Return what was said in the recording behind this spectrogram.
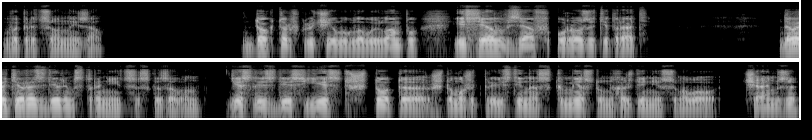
в операционный зал. Доктор включил угловую лампу и сел, взяв у Розы тетрадь. — Давайте разделим страницы, — сказал он. — Если здесь есть что-то, что может привести нас к месту нахождения самого Чаймза,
